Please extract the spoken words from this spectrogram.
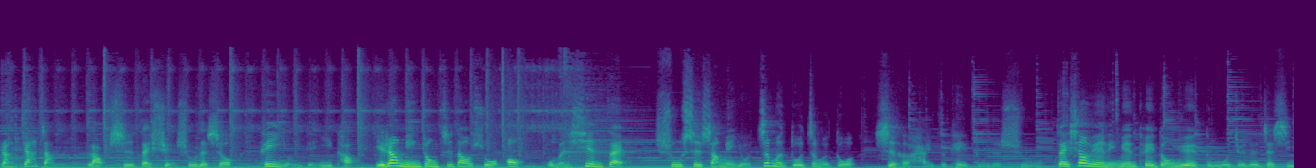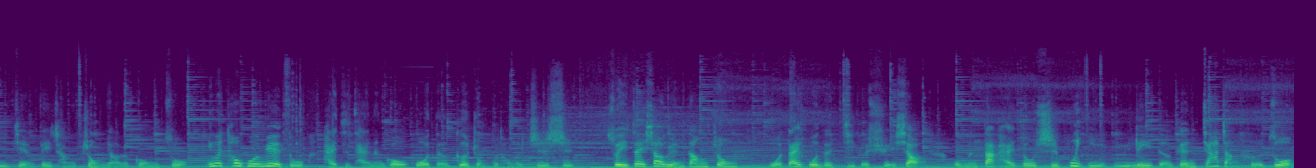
让家长、老师在选书的时候可以有一个依靠，也让民众知道说，哦，我们现在。书市上面有这么多这么多适合孩子可以读的书，在校园里面推动阅读，我觉得这是一件非常重要的工作。因为透过阅读，孩子才能够获得各种不同的知识。所以在校园当中，我待过的几个学校，我们大概都是不遗余力的跟家长合作，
